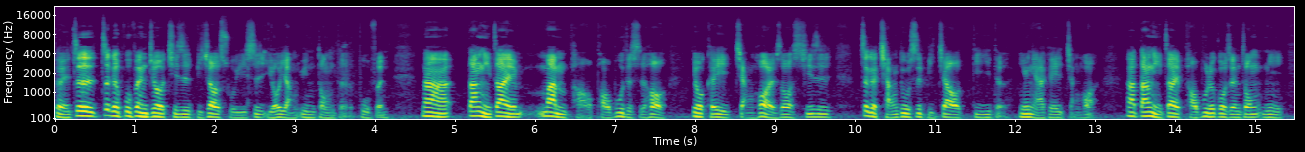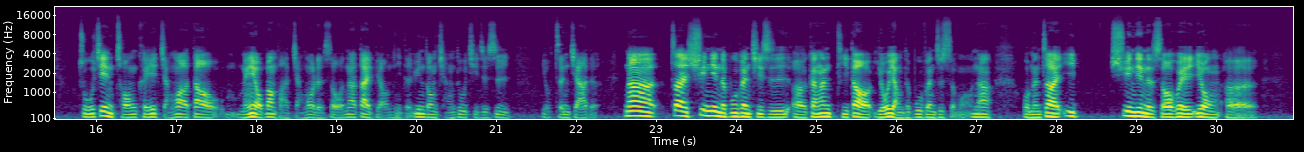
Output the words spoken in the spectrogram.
对，这这个部分就其实比较属于是有氧运动的部分。那当你在慢跑跑步的时候，又可以讲话的时候，其实这个强度是比较低的，因为你还可以讲话。那当你在跑步的过程中，你逐渐从可以讲话到没有办法讲话的时候，那代表你的运动强度其实是有增加的。那在训练的部分，其实呃刚刚提到有氧的部分是什么？那我们在一训练的时候会用呃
